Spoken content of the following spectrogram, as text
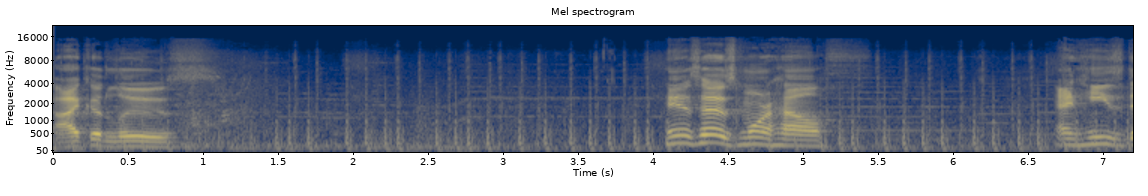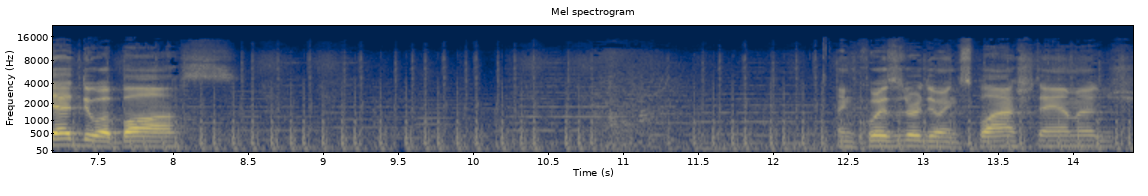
I could lose. His has more health. And he's dead to a boss. Inquisitor doing splash damage.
